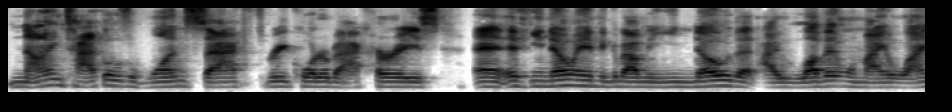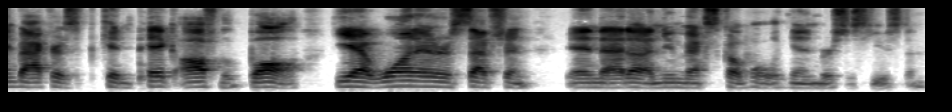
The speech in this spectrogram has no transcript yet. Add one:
nine tackles, one sack, three quarterback hurries. And if you know anything about me, you know that I love it when my linebackers can pick off the ball. He had one interception in that uh, New Mexico Bowl again versus Houston.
